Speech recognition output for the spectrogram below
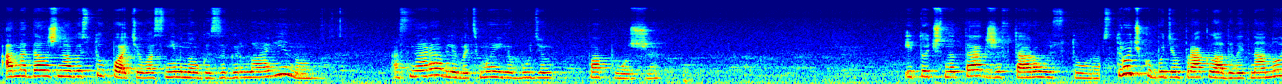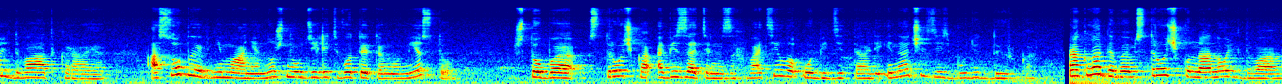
Она должна выступать у вас немного за горловину, Останавливать мы ее будем попозже. И точно так же вторую сторону. Строчку будем прокладывать на 0,2 от края. Особое внимание нужно уделить вот этому месту, чтобы строчка обязательно захватила обе детали, иначе здесь будет дырка. Прокладываем строчку на 0,2.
